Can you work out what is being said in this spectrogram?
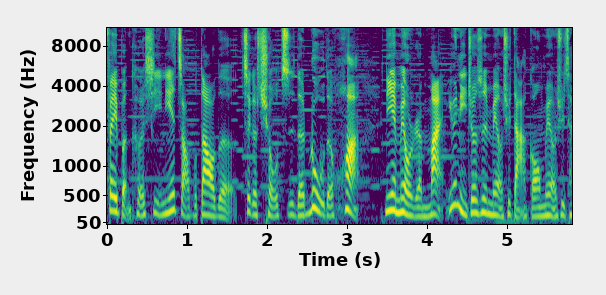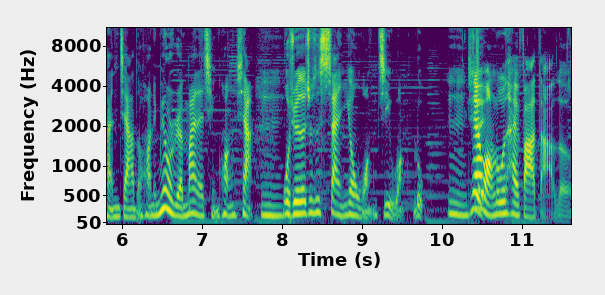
非本科系，你也找不到的这个求职的路的话，你也没有人脉，因为你就是没有去打工，没有去参加的话，你没有人脉的情况下，嗯，我觉得就是善用网际网路。嗯，现在网络太发达了，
